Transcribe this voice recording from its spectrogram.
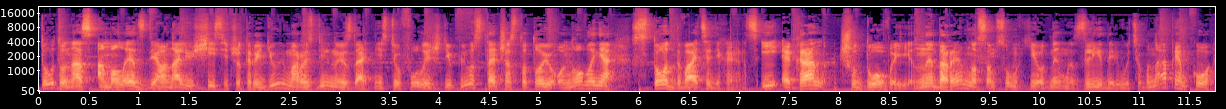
Тут у нас AMOLED з діагоналю 6,4 дюйма, роздільною здатністю Full HD+, та частотою оновлення 120 Гц. І екран чудовий. Недаремно Samsung є одним із лідерів у цьому напрямку.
